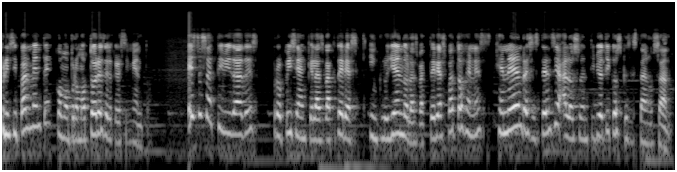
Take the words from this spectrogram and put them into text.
principalmente como promotores del crecimiento. Estas actividades propician que las bacterias, incluyendo las bacterias patógenas, generen resistencia a los antibióticos que se están usando.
